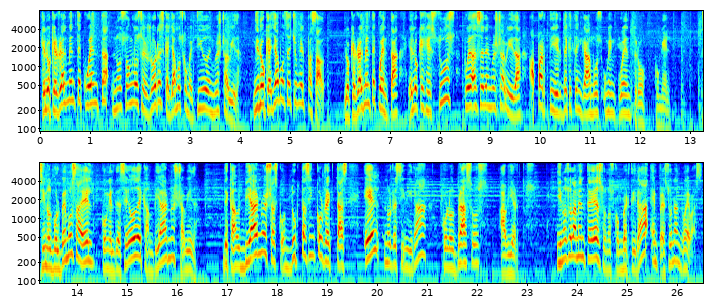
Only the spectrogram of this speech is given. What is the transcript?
que lo que realmente cuenta no son los errores que hayamos cometido en nuestra vida, ni lo que hayamos hecho en el pasado. Lo que realmente cuenta es lo que Jesús puede hacer en nuestra vida a partir de que tengamos un encuentro con Él. Si nos volvemos a Él con el deseo de cambiar nuestra vida, de cambiar nuestras conductas incorrectas, Él nos recibirá con los brazos abiertos. Y no solamente eso, nos convertirá en personas nuevas,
